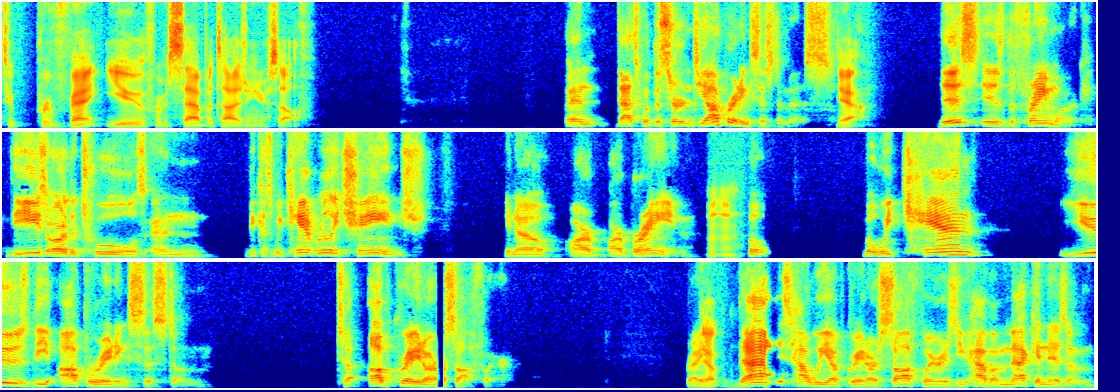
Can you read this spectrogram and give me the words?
to prevent you from sabotaging yourself. And that's what the certainty operating system is. Yeah. This is the framework. These are the tools. And because we can't really change, you know, our, our brain, Mm-mm. but, but we can use the operating system to upgrade our software. Right. Yep. That is how we upgrade our software is you have a mechanism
